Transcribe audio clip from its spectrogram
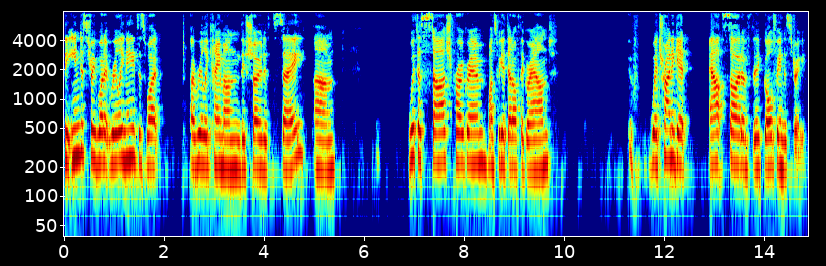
the industry, what it really needs is what I really came on this show to say. Um, with a stage program, once we get that off the ground, we're trying to get outside of the golf industry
